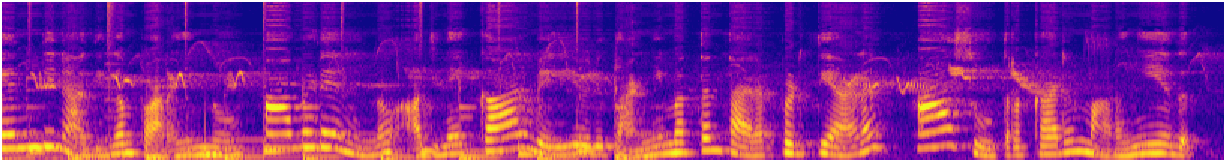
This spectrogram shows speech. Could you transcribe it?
എന്തിനധികം പറയുന്നു? അവിടെ നിന്നും അതിനേക്കാൾ വലിയൊരു തണ്ണിമത്തൻ തരപ്പെടുത്തിയാണ് ആ സൂത്രക്കാരൻ മടങ്ങിയത്.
